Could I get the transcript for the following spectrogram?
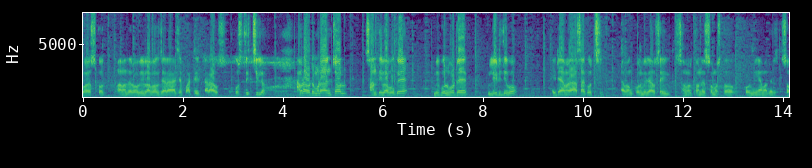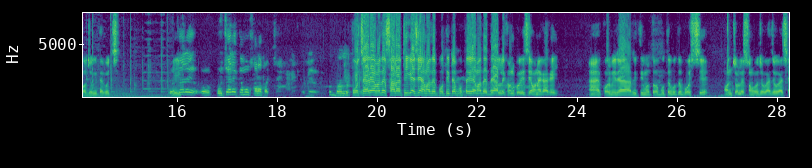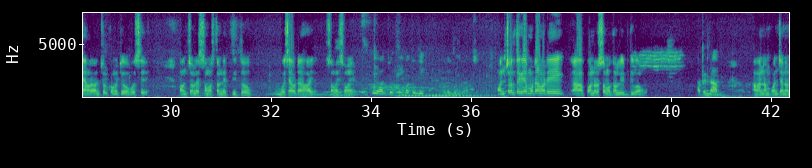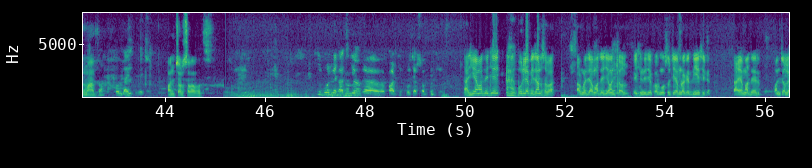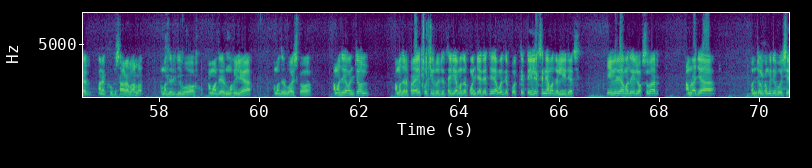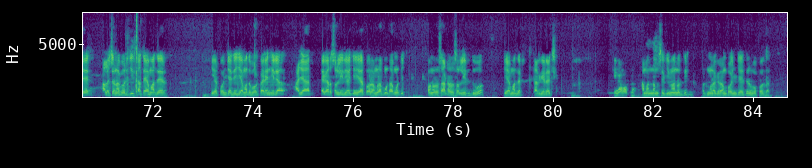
বয়স্ক আমাদের অভিভাবক যারা আছে পার্টির তারাও উপস্থিত ছিল। আমরা হুটুমড়া অঞ্চল শান্তিবাবুকে বিপুল ভোটে লিড দিব, এটা আমরা আশা করছি এবং কর্মীরাও সেই সমর্থনের সমস্ত কর্মী আমাদের সহযোগিতা করছে। প্রচারে কেমন সাড়া পাচ্ছে? প্রচারে আমাদের সাড়া ঠিক আছে আমাদের প্রতিটা বুথে আমাদের দেয়াল লিখন করেছে অনেক আগেই। হ্যাঁ কর্মীরা রীতিমতো বুথে বুথে বসছে অঞ্চলের সঙ্গে যোগাযোগ আছে আমরা অঞ্চল কমিটিও বসে অঞ্চলের সমস্ত নেতৃত্ব বসা ওঠা হয় সময় সময়। অঞ্চল থেকে মোটামুটি পনেরোশো মতন লিড দিব আমরা। আপনার নাম? আমার নাম পঞ্চানন মাহাতো। অঞ্চল সভাপতি। কি বলবেন আজকে প্রার্থী প্রচার সম্পর্কে? আজকে আমাদের যে পুরুলিয়া বিধানসভা তার মধ্যে আমাদের যে অঞ্চল এখানে যে কর্মসূচি আমরাকে দিয়েছিলেন তাই আমাদের অঞ্চলের মানে খুব সাড়া ভালো। আমাদের যুবক আমাদের মহিলা আমাদের বয়স্ক আমাদের অঞ্চল আমাদের প্রায় পঁচিশ বছর থেকে আমাদের পঞ্চায়েত আছে আমাদের প্রত্যেকটা ইলেকশনে আমাদের লিড আছে। এইবারে আমাদের লোকসভার আমরা যা অঞ্চল কমিটি বসে আলোচনা করেছি তাতে আমাদের এর পঞ্চায়েতে যে আমাদের ভোট প্যারেন্ট ছিল হাজার এগারোশো লিড হয়েছে। এরপর আমরা মোটামুটি পনেরোশো আঠারোশো লিড দেবো এই আমাদের টার্গেট আছে। কি নাম আপনার? আমার নাম শেখ ইমানুদ্দিন হটমোড়া গ্রাম পঞ্চায়েতের উপপ্রধান।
